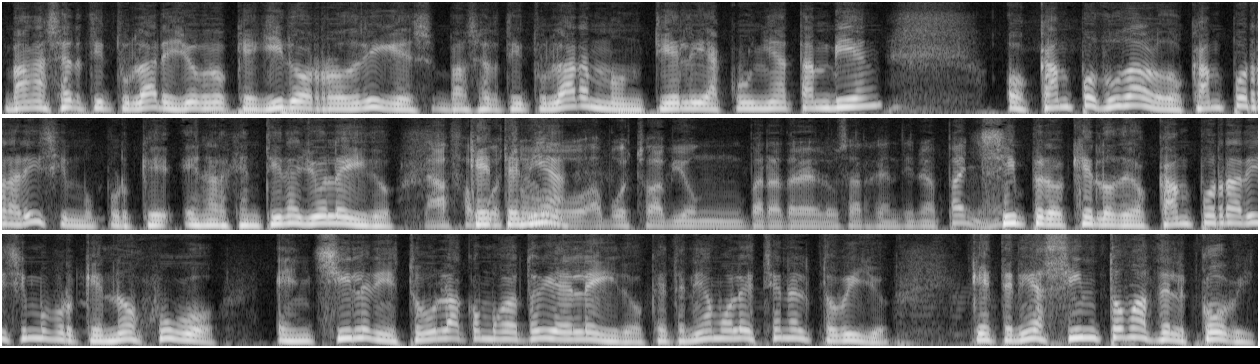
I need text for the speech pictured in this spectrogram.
van a ser titulares, yo creo que Guido Rodríguez va a ser titular, Montiel y Acuña también, Ocampo duda, lo de Ocampo rarísimo, porque en Argentina yo he leído La que ha, puesto, tenía... ha puesto avión para traer a los argentinos a España. ¿eh? Sí, pero es que lo de Ocampo rarísimo porque no jugó en Chile ni estuvo en la convocatoria. He leído que tenía molestia en el tobillo, que tenía síntomas del COVID.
